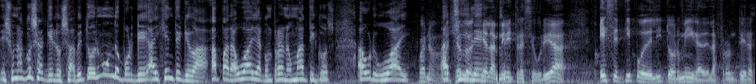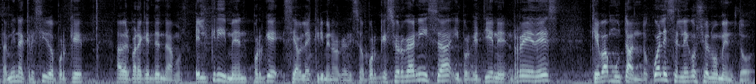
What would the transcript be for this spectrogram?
Es una cosa que lo sabe todo el mundo porque hay gente que va a Paraguay a comprar neumáticos, a Uruguay, Bueno, a ayer Chile. lo decía la ministra de Seguridad, ese tipo de delito hormiga de la frontera también ha crecido porque, a ver, para que entendamos, el crimen, ¿por qué se habla de crimen organizado? Porque se organiza y porque tiene redes que va mutando. ¿Cuál es el negocio del momento?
